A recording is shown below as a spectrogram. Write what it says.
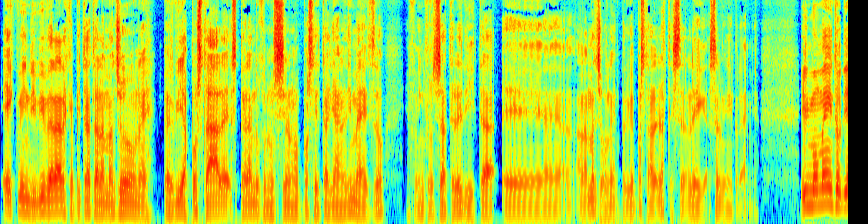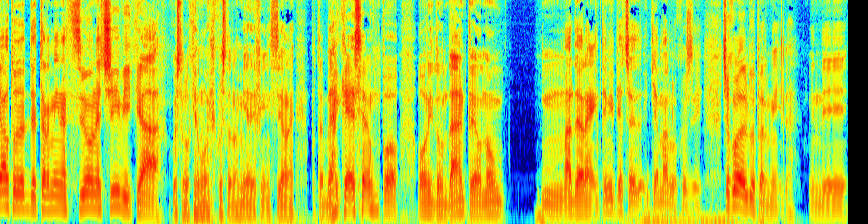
e quindi vi verrà recapitata la magione per via postale, sperando che non siano poste italiane di mezzo, incrociate le dita, eh, alla magione per via postale la tessera Lega Salvini Premier. Il momento di autodeterminazione civica, questo lo chiamo questa è una mia definizione, potrebbe anche essere un po' o ridondante o non mm, aderente, mi piace chiamarlo così. C'è quello del 2 per 1000, quindi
